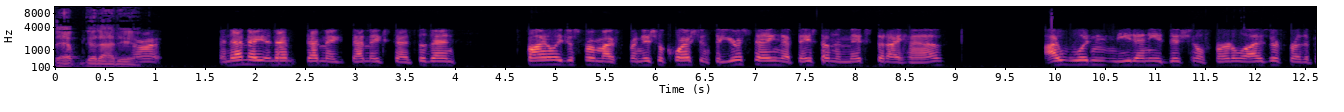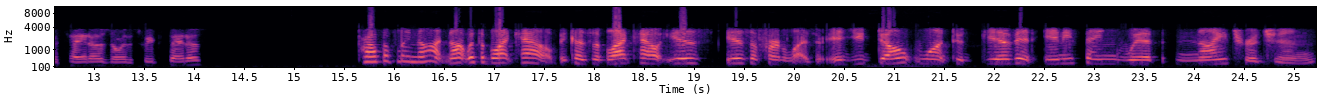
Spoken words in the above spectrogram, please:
Yep, good idea. All right, and that may and that that makes that makes sense. So then, finally, just for my initial question, so you're saying that based on the mix that I have, I wouldn't need any additional fertilizer for the potatoes or the sweet potatoes. Probably not. Not with the black cow because the black cow is is a fertilizer. And you don't want to give it anything with nitrogen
